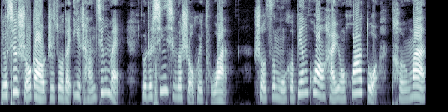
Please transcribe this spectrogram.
有些手稿制作的异常精美，有着新型的手绘图案，首字母和边框还用花朵、藤蔓、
